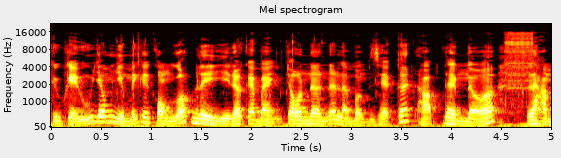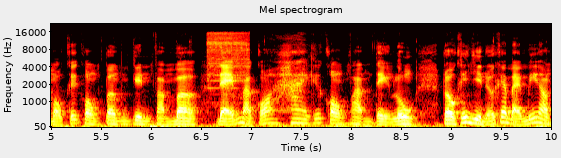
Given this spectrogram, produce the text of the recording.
kiểu kiểu giống như mấy cái con godly gì đó các bạn, cho nên đó là bùm sẽ kết hợp thêm nữa, là một cái con pumpkin farmer để mà có hai cái con farm tiền luôn. Rồi cái gì nữa các bạn biết không?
